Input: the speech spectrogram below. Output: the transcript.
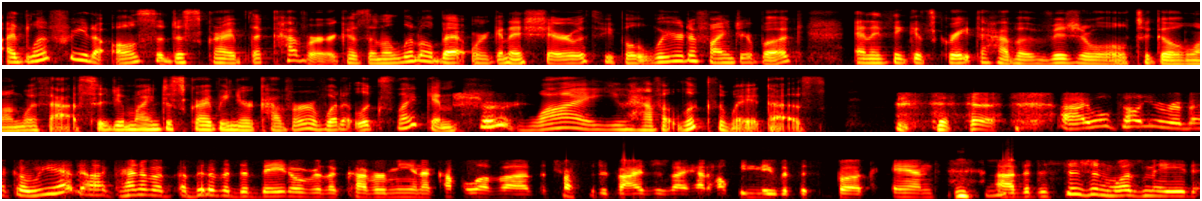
I'd love for you to also describe the cover because in a little bit, we're going to share with people where to find your book. And I think it's great to have a visual to go along with that. So, do you mind describing your cover of what it looks like? And sure. why you have it look the way it does. I will tell you, Rebecca, we had uh, kind of a, a, bit of a debate over the cover, me and a couple of uh, the trusted advisors I had helping me with this book. And mm-hmm. uh, the decision was made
